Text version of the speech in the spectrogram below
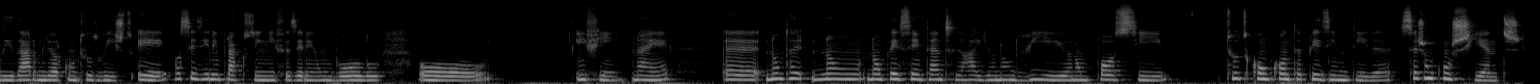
lidar melhor com tudo isto é vocês irem para a cozinha e fazerem um bolo ou. enfim, não é? Uh, não, te, não, não pensem tanto, ai, ah, eu não devia, eu não posso e tudo com conta, peso e medida. Sejam conscientes.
